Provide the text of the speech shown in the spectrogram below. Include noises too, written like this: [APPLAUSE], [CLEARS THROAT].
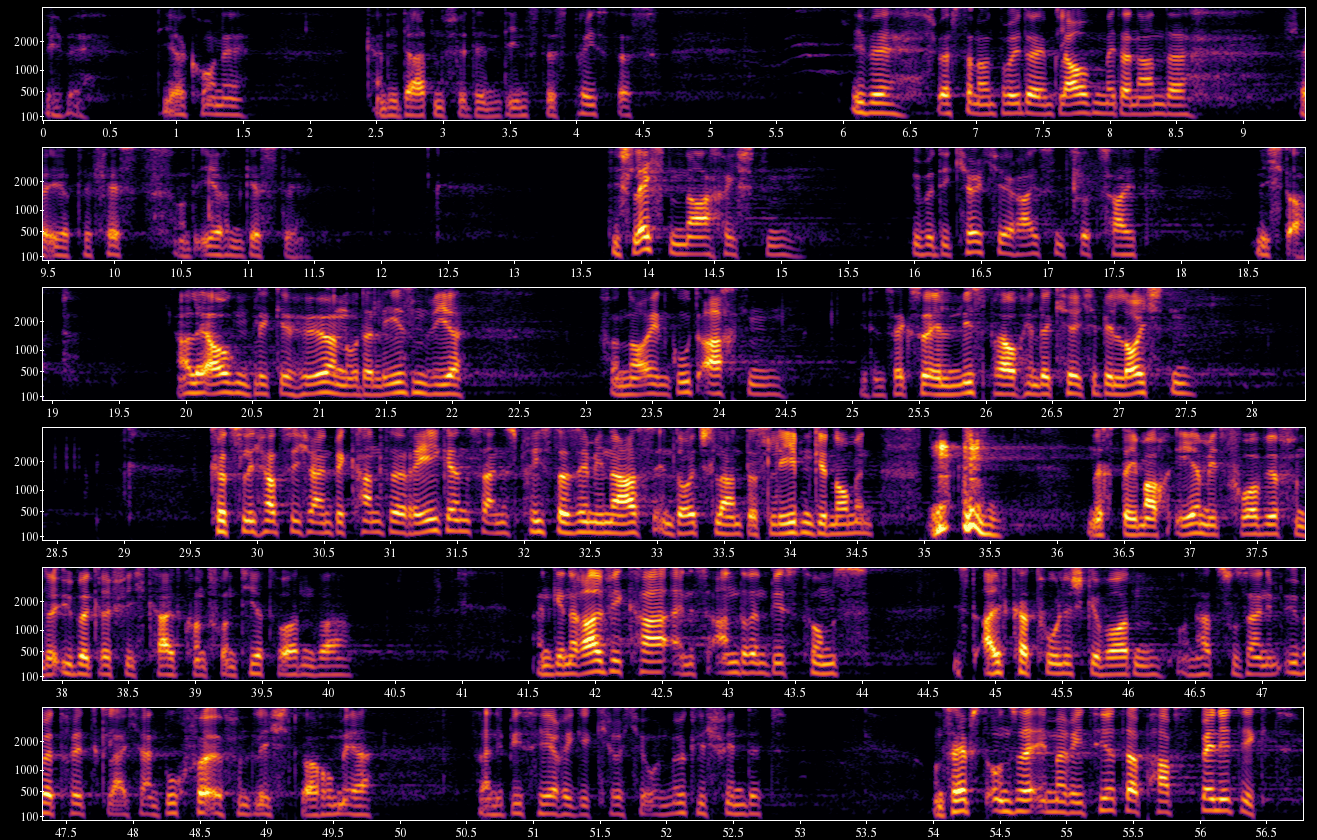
liebe Diakone, Kandidaten für den Dienst des Priesters, liebe Schwestern und Brüder im Glauben miteinander, verehrte Fest- und Ehrengäste. Die schlechten Nachrichten über die Kirche reißen zurzeit nicht ab. Alle Augenblicke hören oder lesen wir von neuen Gutachten, die den sexuellen Missbrauch in der Kirche beleuchten Kürzlich hat sich ein bekannter Regen seines Priesterseminars in Deutschland das Leben genommen, [CLEARS THROAT] nachdem auch er mit Vorwürfen der Übergriffigkeit konfrontiert worden war. Ein Generalvikar eines anderen Bistums ist altkatholisch geworden und hat zu seinem Übertritt gleich ein Buch veröffentlicht, warum er seine bisherige Kirche unmöglich findet. Und selbst unser emeritierter Papst Benedikt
